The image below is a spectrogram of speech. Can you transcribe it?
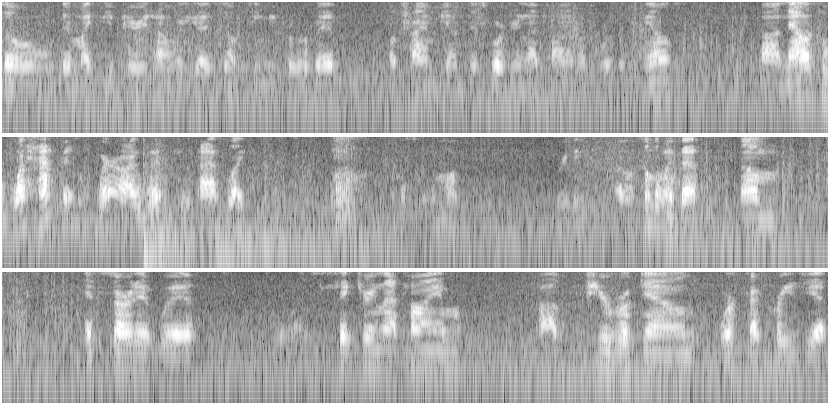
So there might be a period of time where you guys don't see me for a little bit. I'll try and be on Discord during that time as well as everything else. Uh, now as to what happened, where I went for the past like must have been a month, three weeks, I don't know, something like that. Um, it started with sick during that time. Uh, the computer broke down. Work got crazy at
